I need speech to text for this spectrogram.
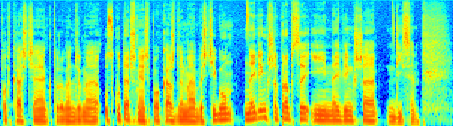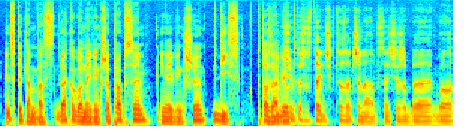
podcaście, który będziemy uskuteczniać po każdym wyścigu. Największe propsy i największe disy. Więc pytam was, dla kogo największe propsy i największy dis? Kto no, zawiódł? Musimy też ustalić, kto zaczyna, w sensie, żeby, bo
